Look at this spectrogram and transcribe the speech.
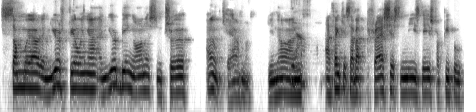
somewhere and you're feeling it and you're being honest and true, I don't care, man. You know, and Yeah. I think it's a bit precious in these days for people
